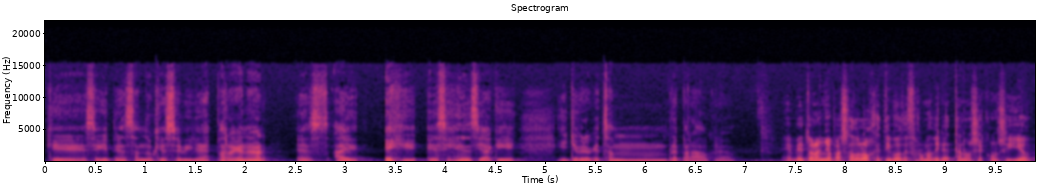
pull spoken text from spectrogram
que, seguir pensando que Sevilla es para ganar. Es, hay exigencia aquí y yo creo que están preparados, creo. Eh, Beto, el año pasado el objetivo de forma directa no se consiguió.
